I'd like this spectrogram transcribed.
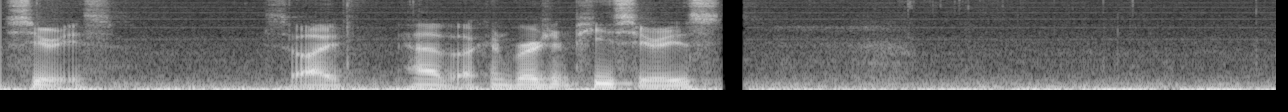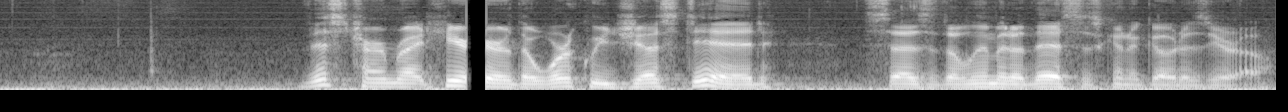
series. So I have a convergent P series. This term right here, the work we just did, says that the limit of this is going to go to 0.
